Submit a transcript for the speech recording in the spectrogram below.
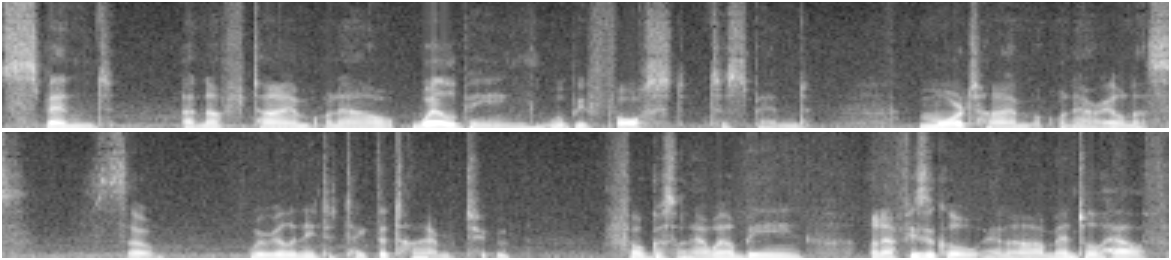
spend enough time on our well-being, we'll be forced to spend more time on our illness." So we really need to take the time to focus on our well-being, on our physical and our mental health.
